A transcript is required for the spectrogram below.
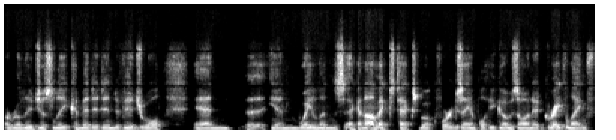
a religiously committed individual. And uh, in Wayland's economics textbook, for example, he goes on at great length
